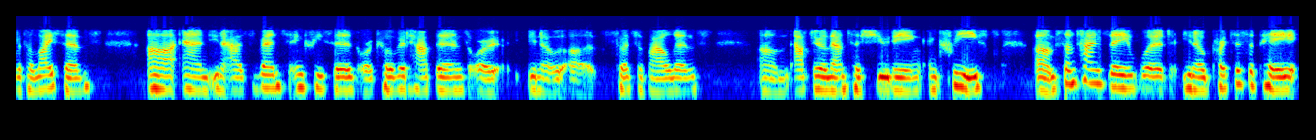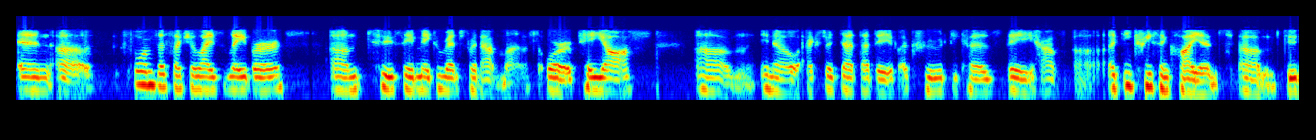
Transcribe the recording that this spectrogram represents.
with a license. Uh, and you know, as rent increases or COVID happens, or you know, uh, threats of violence um, after Atlanta shooting increased, um, sometimes they would, you know, participate in uh, forms of sexualized labor um, to say make rent for that month or pay off um, you know extra debt that they've accrued because they have uh, a decrease in clients um, due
